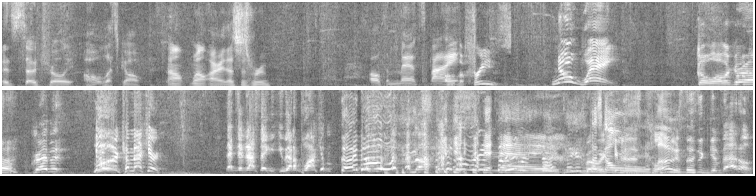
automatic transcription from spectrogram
It's so trolly. Oh, let's go. Oh, well, all right. That's just rude. Ultimate Oh, spine. the freeze. no way! Go, Lawler. Go. Grab it. Lawler, come back here! That did nothing! You gotta block him! I Yay. Bro, Let's we're keeping this close. This is a good battle.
